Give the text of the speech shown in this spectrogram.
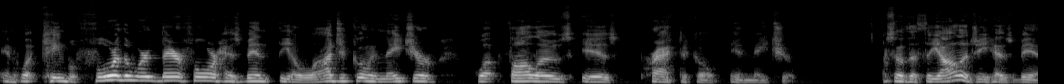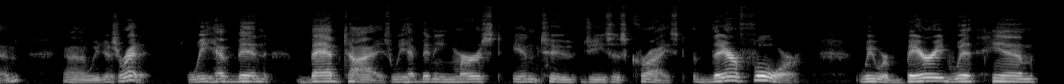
And what came before the word therefore has been theological in nature. What follows is practical in nature. So the theology has been, uh, we just read it, we have been baptized, we have been immersed into Jesus Christ. Therefore, we were buried with him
